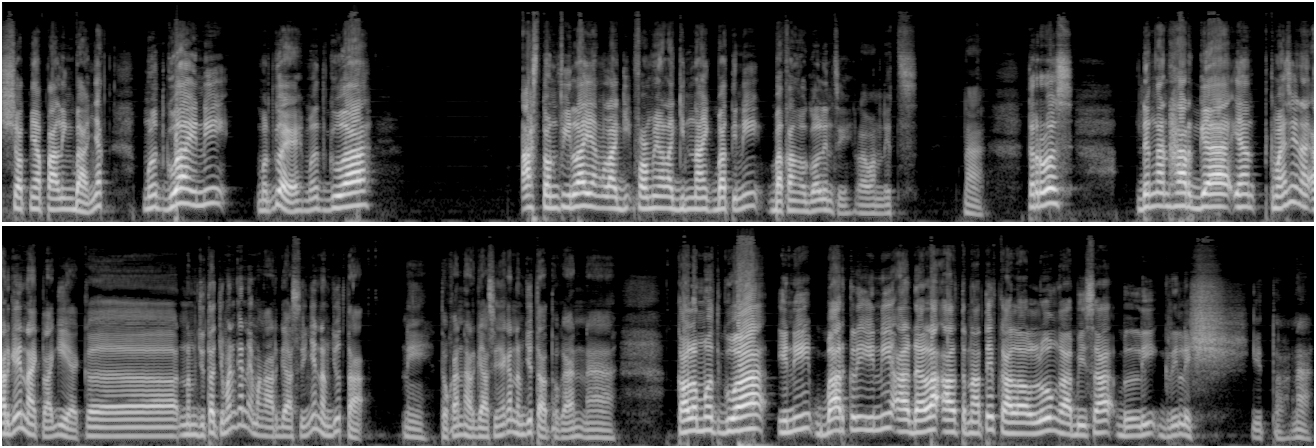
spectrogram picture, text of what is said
shotnya paling banyak. Menurut gua ini menurut gua ya, menurut gua Aston Villa yang lagi formnya lagi naik banget ini bakal ngegolin sih lawan Leeds. Nah, terus dengan harga yang kemarin sih harganya naik lagi ya ke 6 juta cuman kan emang harga aslinya 6 juta nih tuh kan harga aslinya kan 6 juta tuh kan nah kalau menurut gua ini Barkley ini adalah alternatif kalau lu nggak bisa beli Grealish gitu nah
